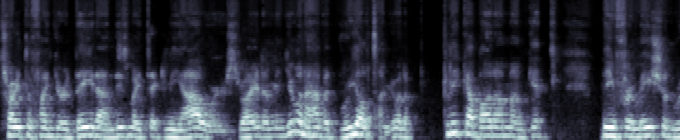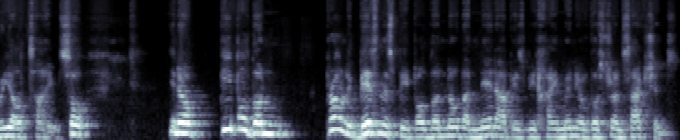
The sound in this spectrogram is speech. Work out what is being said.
Try to find your data, and this might take me hours, right? I mean, you want to have it real time. You want to click a button and get the information real time. So, you know, people don't probably business people don't know that NetApp is behind many of those transactions.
